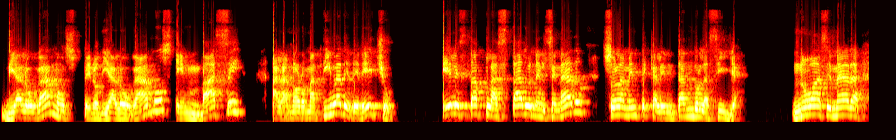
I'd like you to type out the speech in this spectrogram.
Dialogamos, pero dialogamos en base a la normativa de derecho, él está aplastado en el Senado solamente calentando la silla. No hace nada.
